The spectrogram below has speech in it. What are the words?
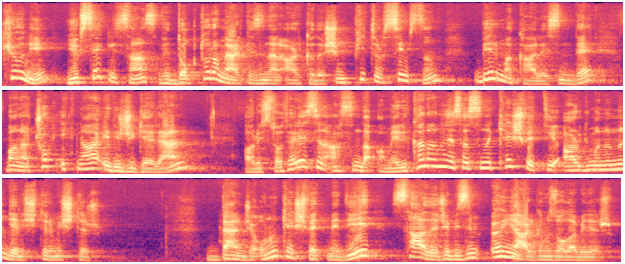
CUNY yüksek lisans ve doktora merkezinden arkadaşım Peter Simpson bir makalesinde bana çok ikna edici gelen Aristoteles'in aslında Amerikan Anayasasını keşfettiği argümanını geliştirmiştir. Bence onun keşfetmediği sadece bizim ön yargımız olabilir.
